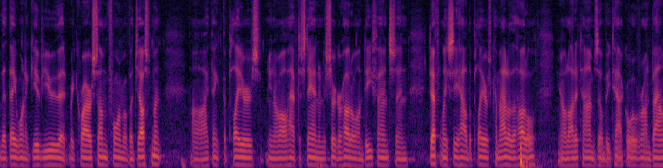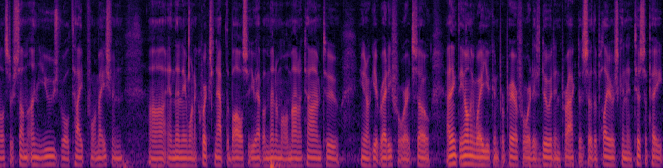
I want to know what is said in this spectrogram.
that they want to give you that requires some form of adjustment. Uh, I think the players, you know, all have to stand in the sugar huddle on defense and definitely see how the players come out of the huddle. You know, a lot of times they'll be tackle over unbalanced or some unusual type formation, uh, and then they want to quick snap the ball so you have a minimal amount of time to, you know, get ready for it. So I think the only way you can prepare for it is do it in practice so the players can anticipate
